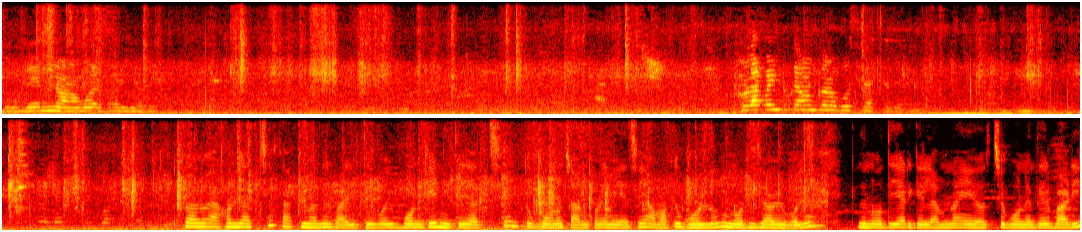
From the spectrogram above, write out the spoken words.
বোনের না আমার বাড়ি যাবে। ঠোলা পেন্টু কেমন করে বসে আছে চলো এখন যাচ্ছি কাকিমাদের বাড়িতে। ওই বোনকে নিতে যাচ্ছে। তো বোনও চান করে নিয়েছে। আমাকে বলল নদী যাবে বলে। কিন্তু নদী আর গেলাম না এই হচ্ছে বোনেদের বাড়ি।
